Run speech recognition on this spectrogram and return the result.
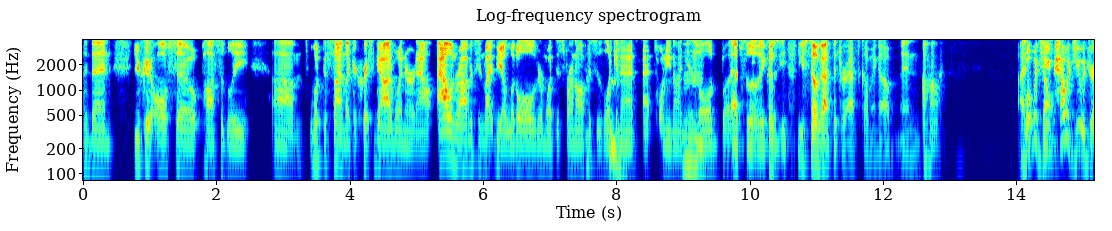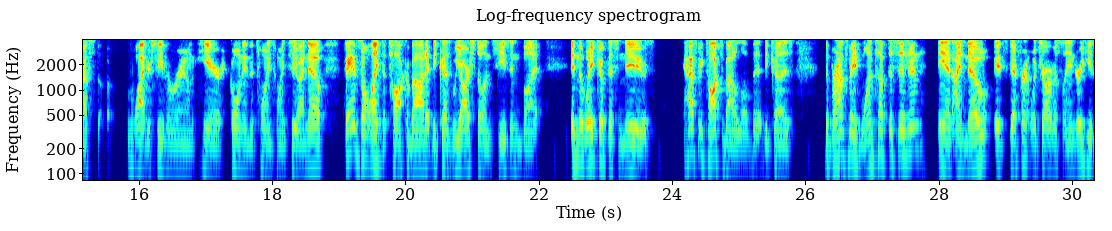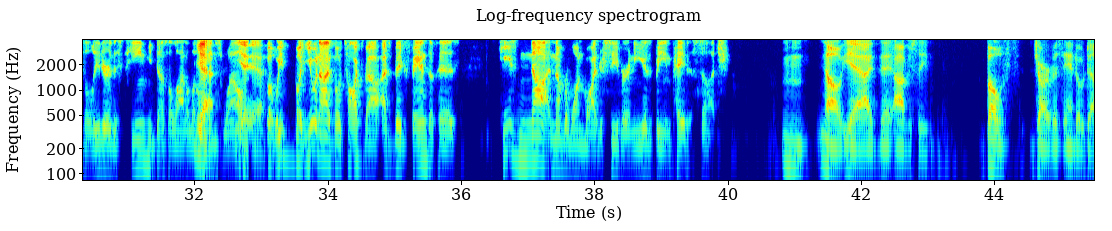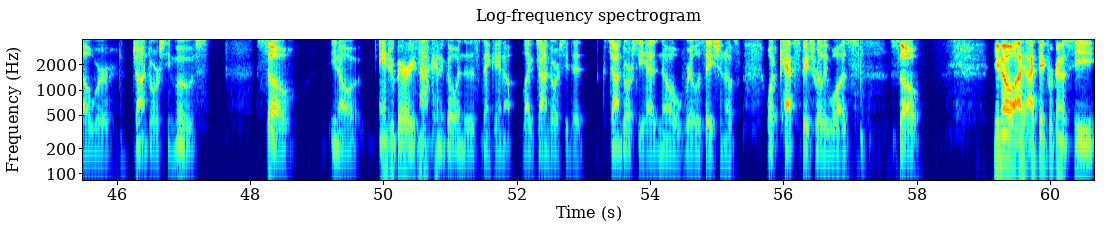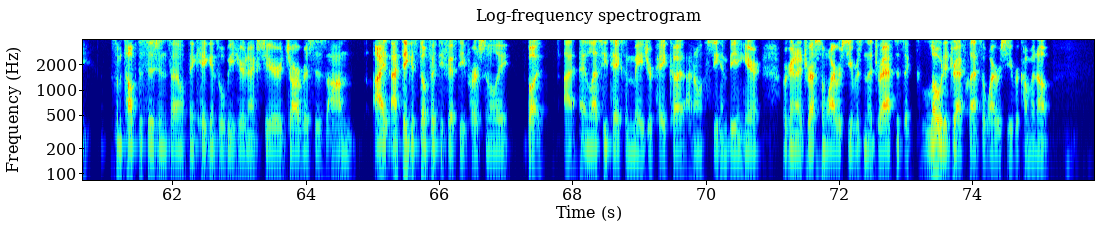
And then you could also possibly um, look to sign like a Chris Godwin or an Al- Allen Robinson might be a little older than what this front office is looking at at 29 years Mhm. old, but Absolutely, because you still got the draft coming up, and uh-huh. What would you how would you address the wide receiver room here going into 2022 i know fans don't like to talk about it because we are still in season but in the wake of this news it has to be talked about a little bit because the browns made one tough decision And I know it's different with Jarvis Landry. He's a leader of this team. He does a lot of little Yeah. things well. yeah, yeah. But we, but you and I both talked about as big fans of his, he's not a number one wide receiver, and he is being paid as such. Mhm. No, yeah, they, obviously both Jarvis and Odell were John Dorsey moves. So, you know, Andrew Berry's not going to go into this thinking uh, like John Dorsey did. John Dorsey had no realization of what cap space really was. So, you know, I, I think we're going to see some tough decisions. I don't think Higgins will be here next year. Jarvis is on, I, I think it's still 50 50 personally, but I, unless he takes a major pay cut, I don't see him being here. We're going to address some wide receivers in the draft. It's a loaded draft class of wide receiver coming up.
